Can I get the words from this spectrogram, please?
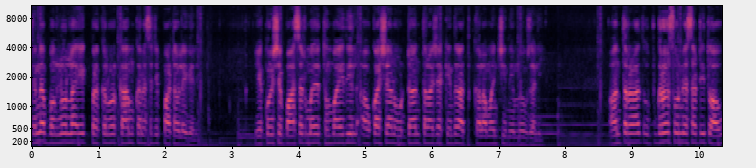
त्यांना बंगलोरला एक प्रकल्पावर काम करण्यासाठी पाठवले गेले. एकोणीसशे बासष्टमध्ये थुंबा येथील अवकाशयान उड्डाण तळाच्या केंद्रात कलामांची नेमणूक झाली. अंतराळात उपग्रह सोडण्यासाठी तो अव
